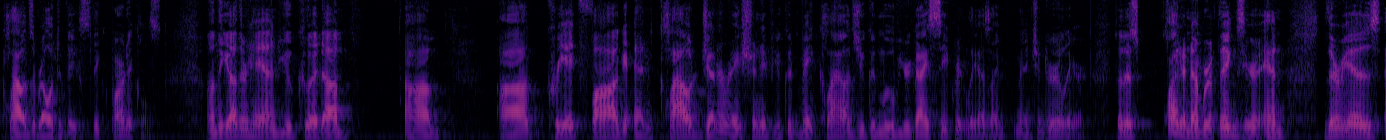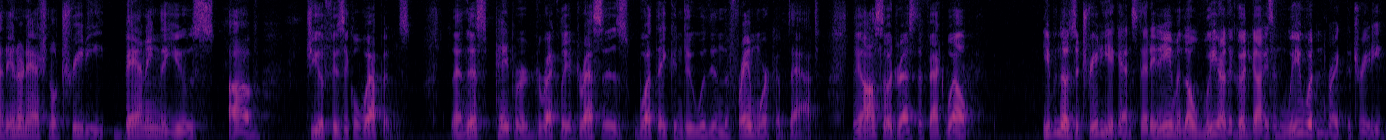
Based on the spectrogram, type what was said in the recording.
clouds of relativistic particles. On the other hand, you could um, um, uh, create fog and cloud generation. If you could make clouds, you could move your guys secretly, as I mentioned earlier. So there's quite a number of things here. And there is an international treaty banning the use of geophysical weapons. And this paper directly addresses what they can do within the framework of that. They also address the fact, well, even though there's a treaty against it, and even though we are the good guys and we wouldn't break the treaty,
